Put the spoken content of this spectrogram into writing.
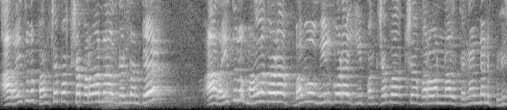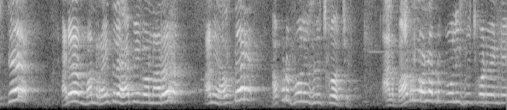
ఆ రైతులు పంచపక్ష పర్వణాలు తింటుంటే ఆ రైతులు మనల్ని కూడా బాబు మీరు కూడా ఈ పక్షపక్ష పర్వణాలు తినండి అని పిలిస్తే అరే మన రైతులు హ్యాపీగా ఉన్నారు అని వెళ్తే అప్పుడు పోలీసులు ఇచ్చుకోవచ్చు. వాళ్ళ బాధల్లో ఉన్నప్పుడు పోలీసులు ఇచ్చుకోవడం ఏంటి?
